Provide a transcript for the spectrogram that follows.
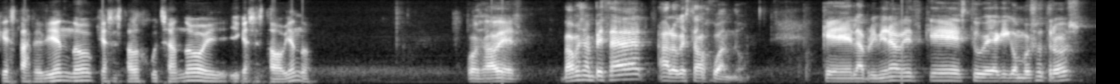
qué estás bebiendo, qué has estado escuchando y, y qué has estado viendo. Pues a ver, vamos a empezar a lo que estaba jugando. Que la primera vez que estuve aquí con vosotros,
